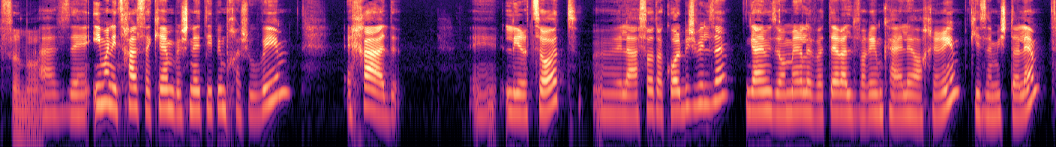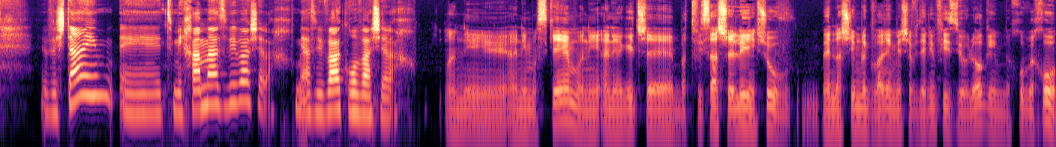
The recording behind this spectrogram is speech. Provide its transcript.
יפה מאוד. אז אה, אם אני צריכה לסכם בשני טיפים חשובים, אחד, אה, לרצות, ולעשות הכל בשביל זה, גם אם זה אומר לוותר על דברים כאלה או אחרים, כי זה משתלם. ושתיים, אה, תמיכה מהסביבה שלך, מהסביבה הקרובה שלך. אני, אני מסכים, אני, אני אגיד שבתפיסה שלי, שוב, בין נשים לגברים יש הבדלים פיזיולוגיים וכו' וכו',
